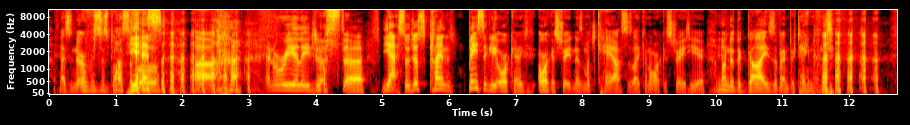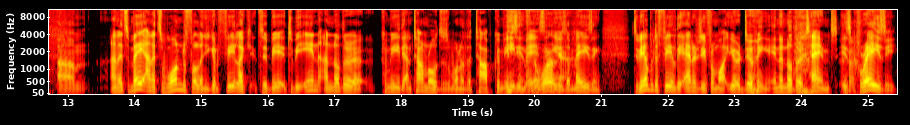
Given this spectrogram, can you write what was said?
as nervous as possible. Yes. uh, and really just uh, yeah, so just kind of basically orca- orchestrating as much chaos as I can orchestrate here under the guise of entertainment. um, and it's ma- and it's wonderful, and you can feel like to be to be in another comedian. And Tom Rhodes is one of the top comedians in the world. He's amazing. To be able to feel the energy from what you're doing in another tent is crazy.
